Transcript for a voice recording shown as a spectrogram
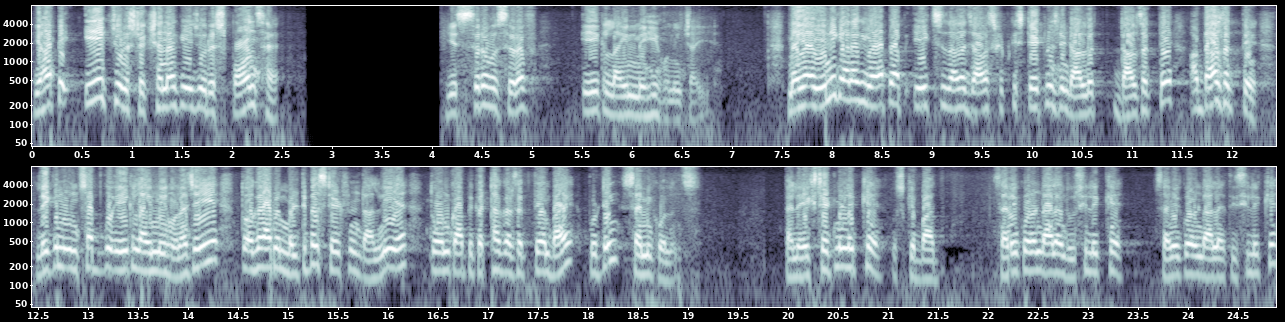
یہاں پہ ایک جو ریسٹرکشن ہے کہ یہ جو رسپانس ہے، یہ صرف اور صرف ایک لائن میں ہی ہونی چاہیے۔ میں یہاں یہ نہیں کہہ رہا کہ یہاں پہ آپ ایک سے زیادہ جاوا اسکرپٹ کی اسٹیٹمنٹ نہیں ڈال سکتے آپ ڈال سکتے ہیں، لیکن ان سب کو ایک لائن میں ہونا چاہیے۔ تو اگر آپ نے ملٹیپل اسٹیٹمنٹ ڈالنی ہے، تو ان کو آپ اکٹھا کر سکتے ہیں بائی پوٹنگ سیمی کولنس پہلے ایک اسٹیٹمنٹ لکھیں، اس کے بعد سیمی کولن ڈالیں، دوسری لکھیں سیمی کولن ڈالیں، تیسری لکھیں،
